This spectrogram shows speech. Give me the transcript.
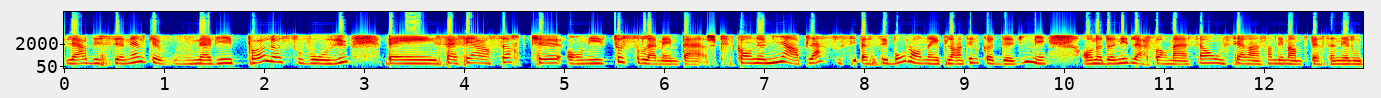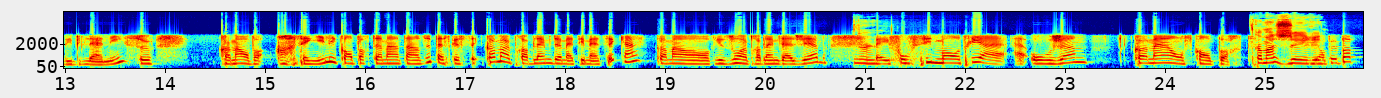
l'art décisionnel que vous n'aviez pas là sous vos yeux, ben ça fait en sorte qu'on est tous sur la même page. Puis ce qu'on a mis en place aussi, parce que c'est beau, là, on a implanté le code de vie, mais on a donné de la formation aussi à l'ensemble des membres du personnel au début de l'année sur comment on va enseigner les comportements entendus parce que c'est comme un problème de mathématiques, hein? Comment on résout un problème d'algèbre? Ben, il faut aussi montrer aux jeunes comment on se comporte. Comment gérer. on peut pas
